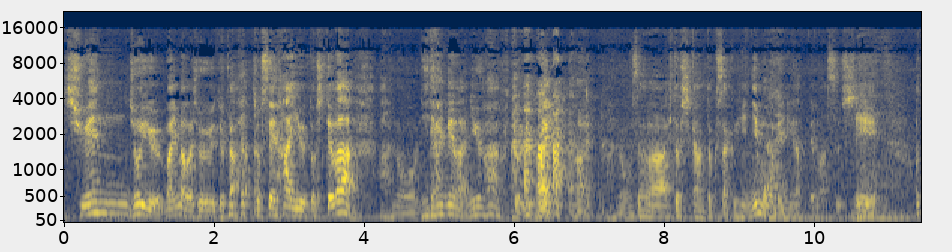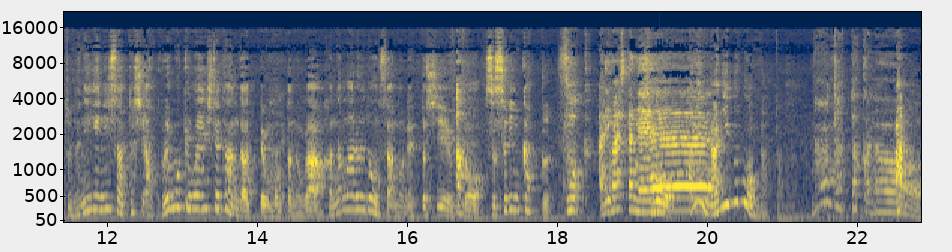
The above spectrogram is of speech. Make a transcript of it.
主演女優、まあ、今は女優というか女性俳優としては あの2代目はニューハーフというね、あの小沢仁志監督作品にもお出になってますし、あと何気にさ私あこれも共演してたんだって思ったのが、花丸うどんさんのネット CM のすすりんカップ。そうかありましたね。あれ何部門だったの？何だったかな。あ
